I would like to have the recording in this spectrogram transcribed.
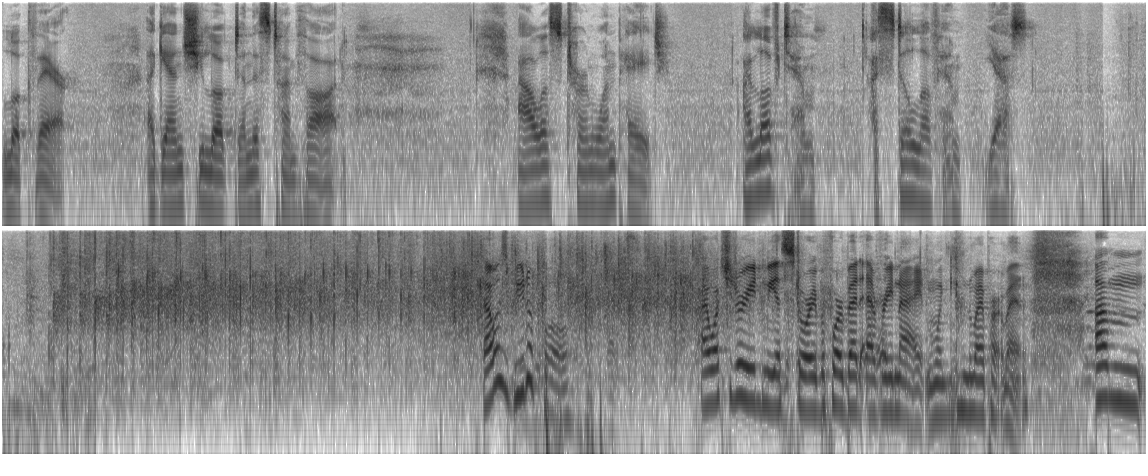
look there. Again she looked, and this time thought. Alice, turn one page. I loved him. I still love him, yes. That was beautiful. I want you to read me a story before bed every night when you come to my apartment. Um,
